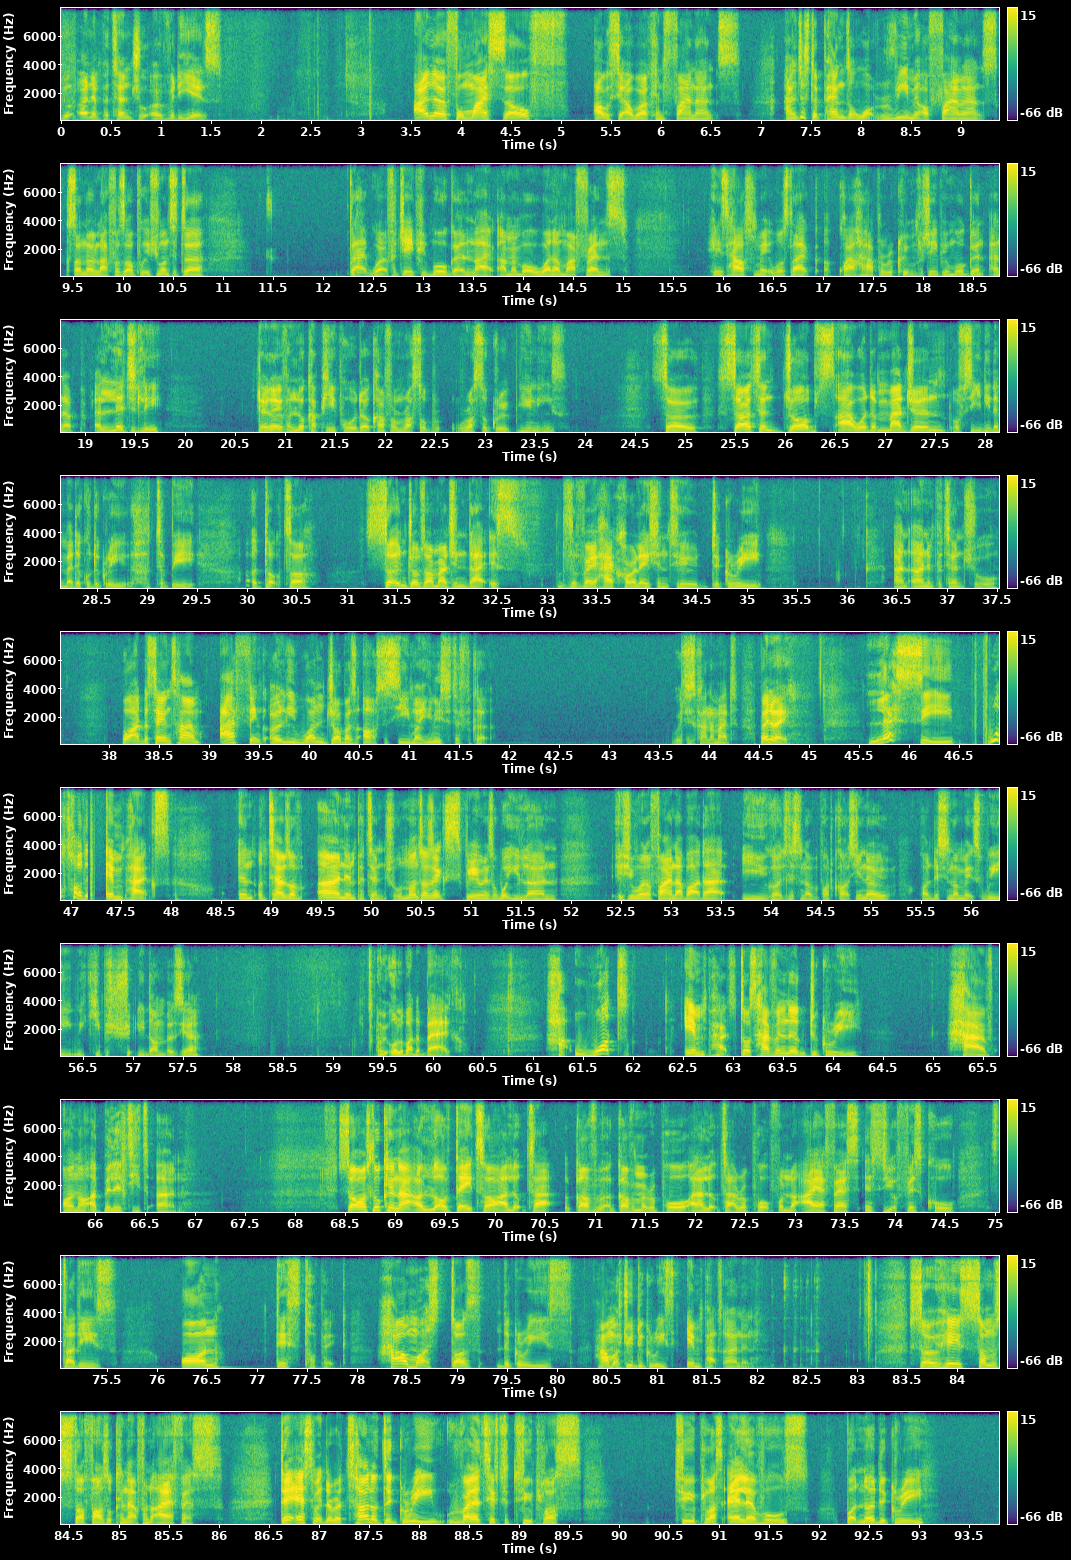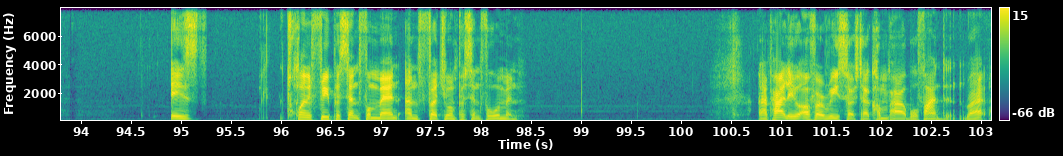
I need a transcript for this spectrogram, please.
your earning potential over the years? I know for myself, obviously, I work in finance, and it just depends on what remit of finance. Because I know, like for example, if you wanted to like work for JP Morgan, like I remember one of my friends, his housemate was like quite high up in recruitment for JP Morgan, and uh, allegedly, they don't even look at people who don't come from Russell Russell Group unis So certain jobs, I would imagine, obviously you need a medical degree to be a doctor. Certain jobs, I imagine that is there's a very high correlation to degree and earning potential. But at the same time, I think only one job has asked to see my uni certificate, which is kind of mad. But anyway, let's see what are the impacts in, in terms of earning potential, not in terms of experience or what you learn. If you want to find out about that, you go to listen to other podcast. You know, on Disunomics, we we keep strictly numbers, yeah. We're all about the bag. How, what impact does having a degree have on our ability to earn? So I was looking at a lot of data. I looked at a government a government report and I looked at a report from the IFS Institute of Fiscal Studies on this topic. How much does degrees how much do degrees impact earning? So here's some stuff I was looking at from the IFS. They estimate the return of degree relative to two plus two plus A levels, but no degree, is 23% for men and 31% for women. And apparently, other research that comparable finding, right?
